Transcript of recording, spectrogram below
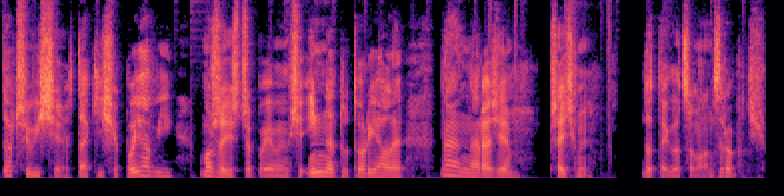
to oczywiście taki się pojawi, może jeszcze pojawią się inne tutoriale, no ale na razie przejdźmy do tego co mam zrobić.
